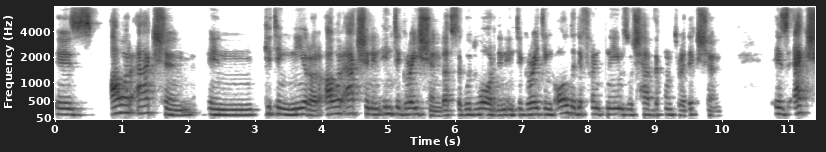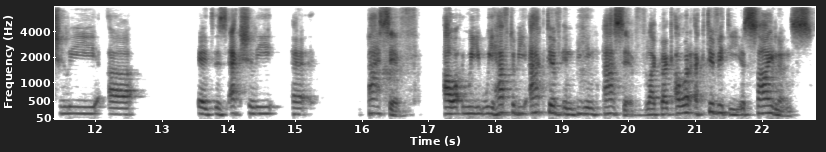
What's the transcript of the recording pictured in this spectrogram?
is our action in getting nearer, our action in integration, that's the good word, in integrating all the different names which have the contradiction, is actually, uh, it is actually uh, passive. Our, we, we have to be active in being passive. Like, like our activity is silence.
